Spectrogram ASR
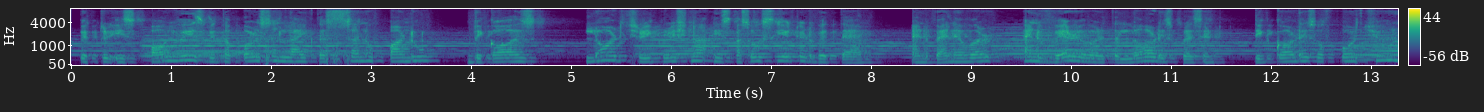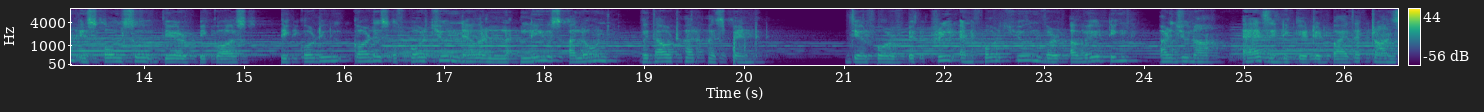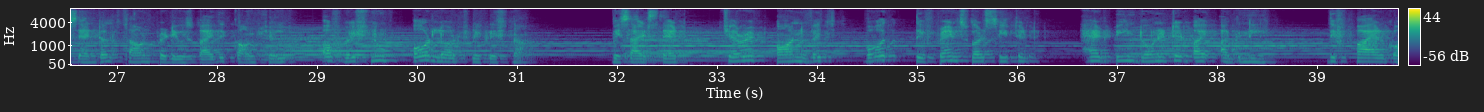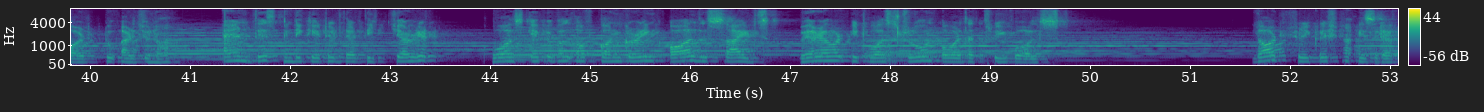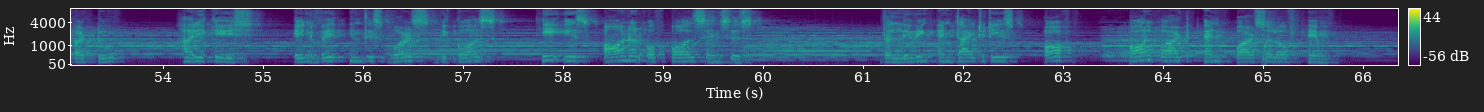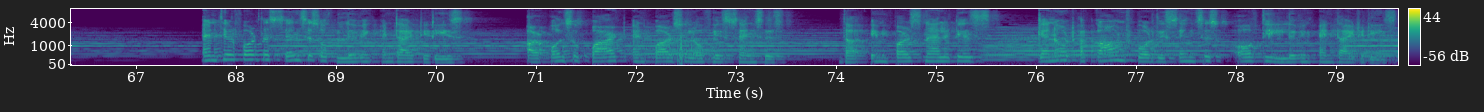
Victory is always with a person like the son of Pandu because Lord Sri Krishna is associated with them and whenever and wherever the Lord is present, the goddess of fortune is also there because the goddess of fortune never leaves alone without her husband. Therefore, victory and fortune were awaiting Arjuna as indicated by the transcendental sound produced by the conch shell of Vishnu or Lord Sri Krishna. Besides that, chariot on which both the friends were seated had been donated by Agni, the fire god, to Arjuna, and this indicated that the chariot was capable of conquering all the sides wherever it was thrown over the three walls. Lord Sri Krishna is referred to Hrishikesh in, in this verse because he is honor of all senses, the living entities of all part and parcel of him. And therefore the senses of living entities are also part and parcel of his senses. The impersonalities cannot account for the senses of the living entities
